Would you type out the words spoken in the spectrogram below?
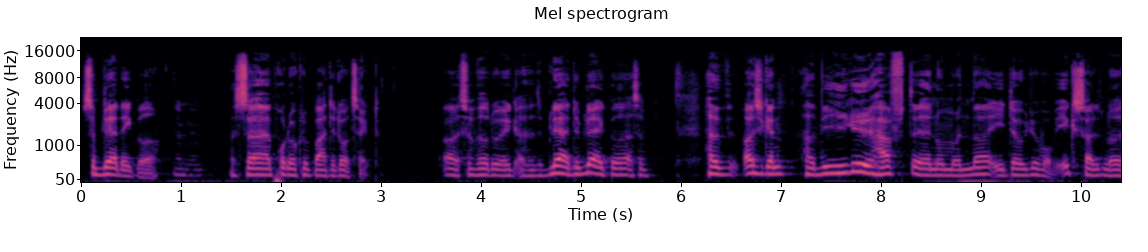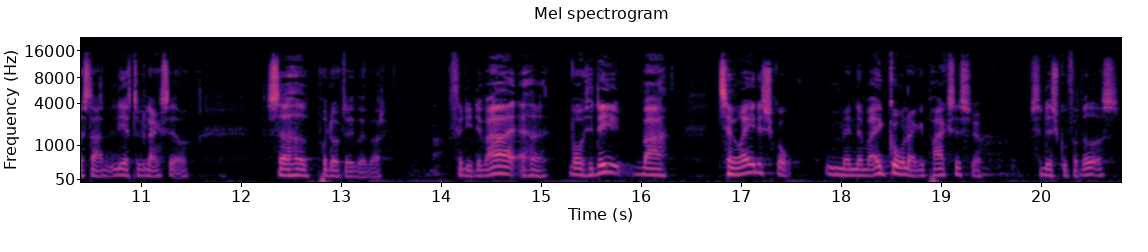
så bliver det ikke bedre. Og så er produktet bare det, du har tænkt. Og så ved du ikke, altså det bliver, det bliver ikke bedre. Altså, havde, også igen, havde vi ikke haft øh, nogle måneder i Dojo, hvor vi ikke solgte noget i starten, lige efter vi lancerede, så havde produktet ikke været godt. Fordi det var, altså, vores idé var teoretisk god, men den var ikke god nok i praksis jo. Så det skulle forbedres.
